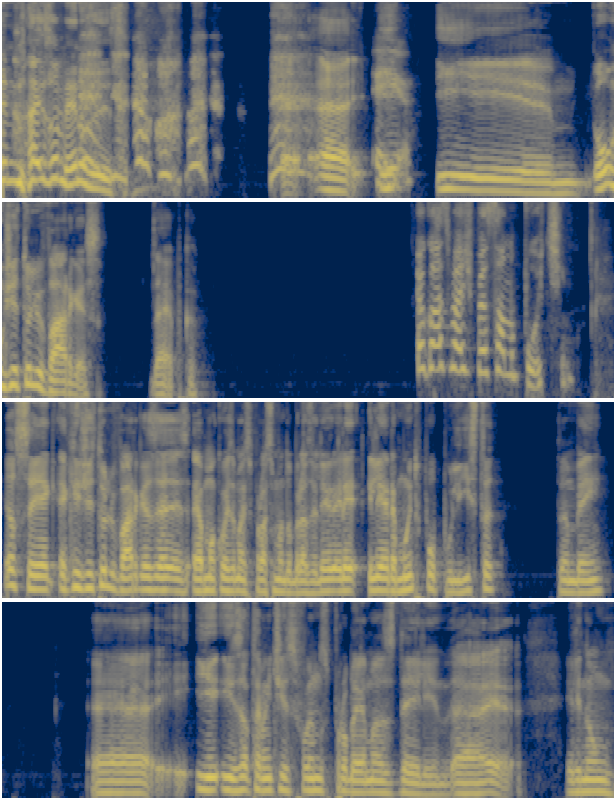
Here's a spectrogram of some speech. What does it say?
É mais ou menos isso. É, é. E, e, Ou Getúlio Vargas, da época. Eu gosto mais de pensar no Putin. Eu sei, é que Getúlio Vargas é, é uma coisa mais próxima do brasileiro. Ele, ele era muito populista também. É, e exatamente isso foi um dos problemas dele. É, ele não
